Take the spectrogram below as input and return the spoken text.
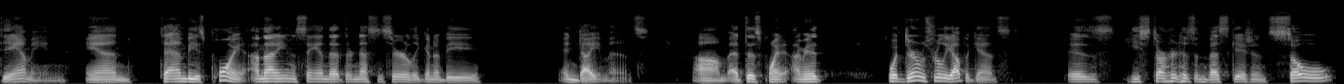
damning. And to MB's point, I'm not even saying that they're necessarily going to be indictments. Um, at this point, I mean, it, what Durham's really up against is he started his investigation so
